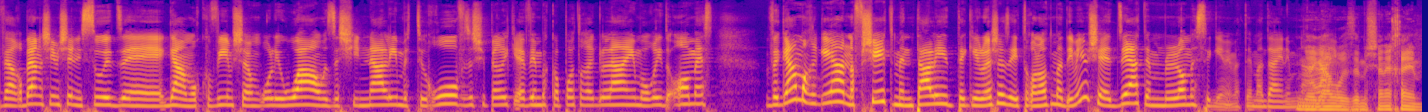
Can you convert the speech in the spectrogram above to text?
והרבה אנשים שניסו את זה גם עוקבים שאמרו לי, וואו, זה שינה לי בטירוף, זה שיפר לי כאבים בכפות רגליים, הוריד עומס, וגם מרגיע נפשית, מנטלית, כאילו יש איזה יתרונות מדהימים, שאת זה אתם לא משיגים אם אתם עדיין עם נעליים. לגמרי, זה משנה חיים.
